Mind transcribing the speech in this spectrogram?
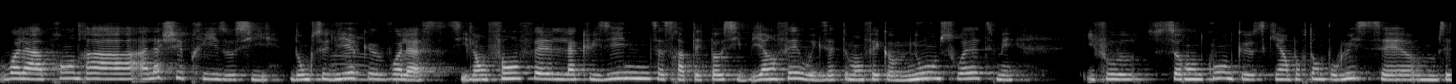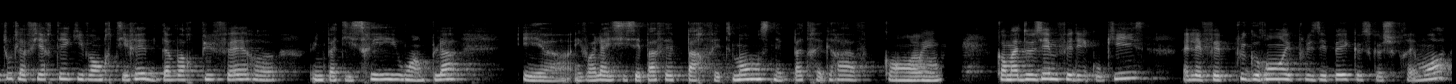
voilà, apprendre à, lâcher prise aussi. Donc se dire hmm. que voilà, si l'enfant fait la cuisine, ça sera peut-être pas aussi bien fait ou exactement fait comme nous on le souhaite, mais il faut se rendre compte que ce qui est important pour lui, c'est euh, toute la fierté qu'il va en retirer d'avoir pu faire euh, une pâtisserie ou un plat. Et, euh, et voilà, et si c'est pas fait parfaitement, ce n'est pas très grave. Quand, quand ma deuxième fait des cookies, elle les fait plus grands et plus épais que ce que je ferais moi.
